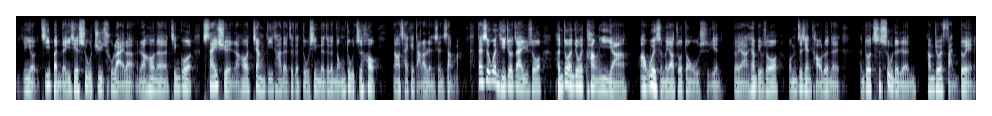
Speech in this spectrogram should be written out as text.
已经有基本的一些数据出来了。然后呢，经过筛选，然后降低它的这个毒性的这个浓度之后，然后才可以打到人身上嘛。但是问题就在于说，很多人就会抗议啊啊，为什么要做动物实验？对啊，像比如说我们之前讨论的很多吃素的人，他们就会反对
